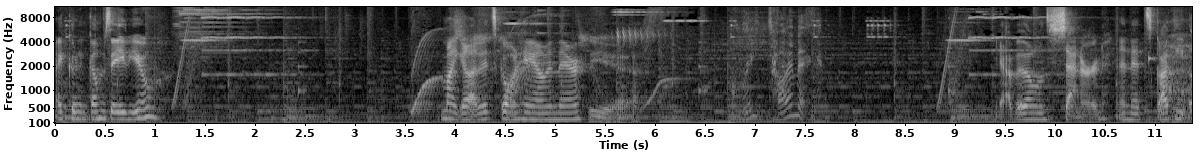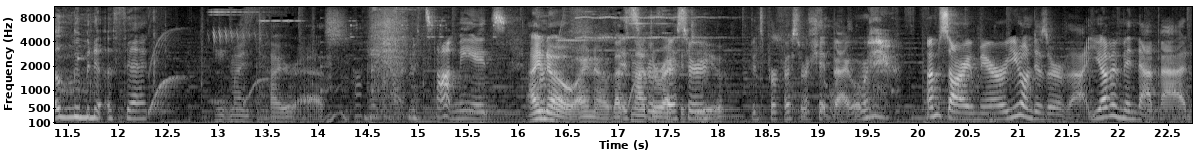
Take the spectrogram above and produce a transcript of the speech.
I couldn't come save you. My God, it's going ham in there. Yeah. Great timing. Yeah, but that one's centered, and it's got the illuminate effect. Eat my entire ass. It's not me. It's I know, I know. That's it's not directed Professor. to you. It's Professor Shitbag over there. I'm sorry, Mirror. You don't deserve that. You haven't been that bad.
